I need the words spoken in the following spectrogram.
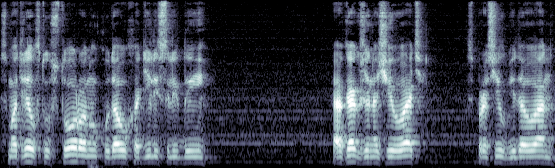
смотрел в ту сторону, куда уходили следы. «А как же ночевать?» – спросил бедован.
